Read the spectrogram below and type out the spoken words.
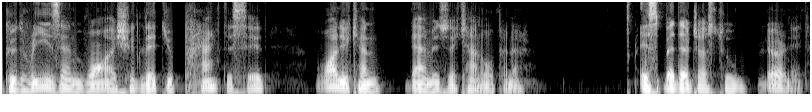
good reason why I should let you practice it while you can damage the can opener. It's better just to learn it.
